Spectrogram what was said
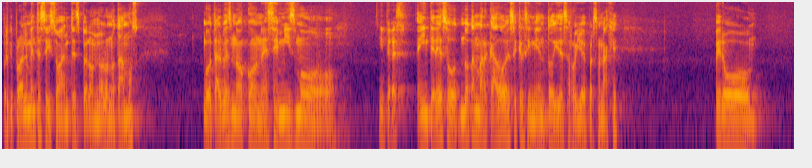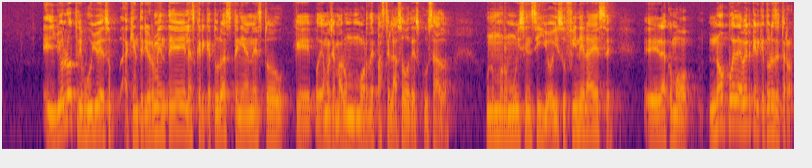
porque probablemente se hizo antes, pero no lo notamos. O tal vez no con ese mismo ¿Interés? interés o no tan marcado, ese crecimiento y desarrollo de personaje. Pero eh, yo lo atribuyo eso a que anteriormente las caricaturas tenían esto que podíamos llamar un humor de pastelazo o de excusado. Un humor muy sencillo y su fin era ese. Era como, no puede haber caricaturas de terror.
